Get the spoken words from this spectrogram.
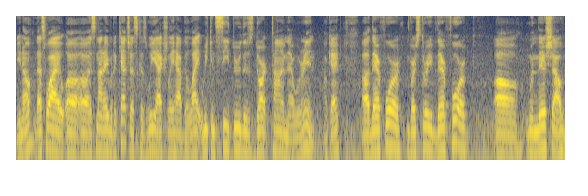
you know, that's why uh, uh, it's not able to catch us because we actually have the light. We can see through this dark time that we're in. Okay. Uh, therefore, verse three. Therefore, uh, when there shall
